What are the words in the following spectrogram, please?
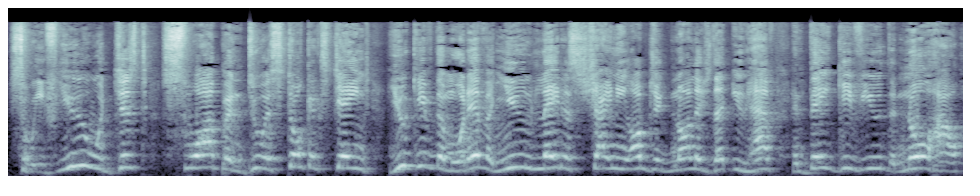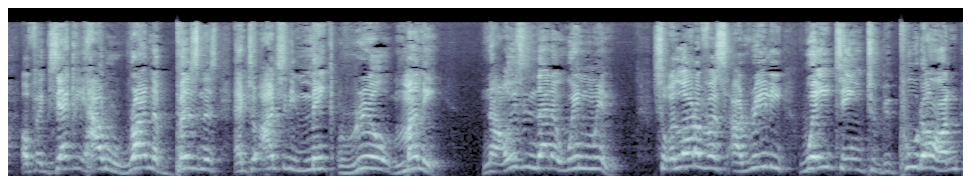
So if you would just swap and do a stock exchange, you give them whatever new latest shiny object knowledge that you have and they give you the know-how of exactly how to run a business and to actually make real money. Now isn't that a win-win? So a lot of us are really waiting to be put on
